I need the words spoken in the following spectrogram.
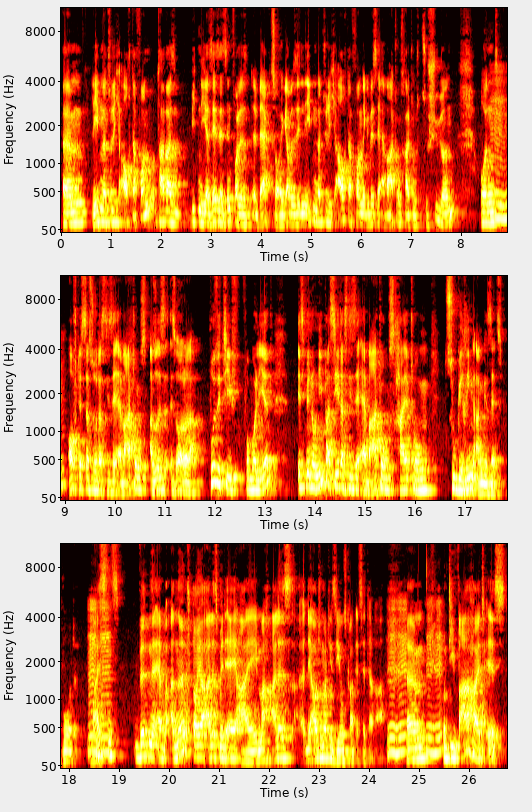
ähm, leben natürlich auch davon und teilweise bieten die ja sehr, sehr sinnvolle äh, Werkzeuge, aber sie leben natürlich auch davon, eine gewisse Erwartungshaltung zu schüren. Und mhm. oft ist das so, dass diese Erwartungs-, also es ist oder positiv formuliert, ist mir noch nie passiert, dass diese Erwartungshaltung zu gering angesetzt wurde. Mhm. Meistens wird eine, ne, steuer alles mit AI, mach alles, der Automatisierungsgrad etc. Mhm. Ähm, mhm. Und die Wahrheit ist,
